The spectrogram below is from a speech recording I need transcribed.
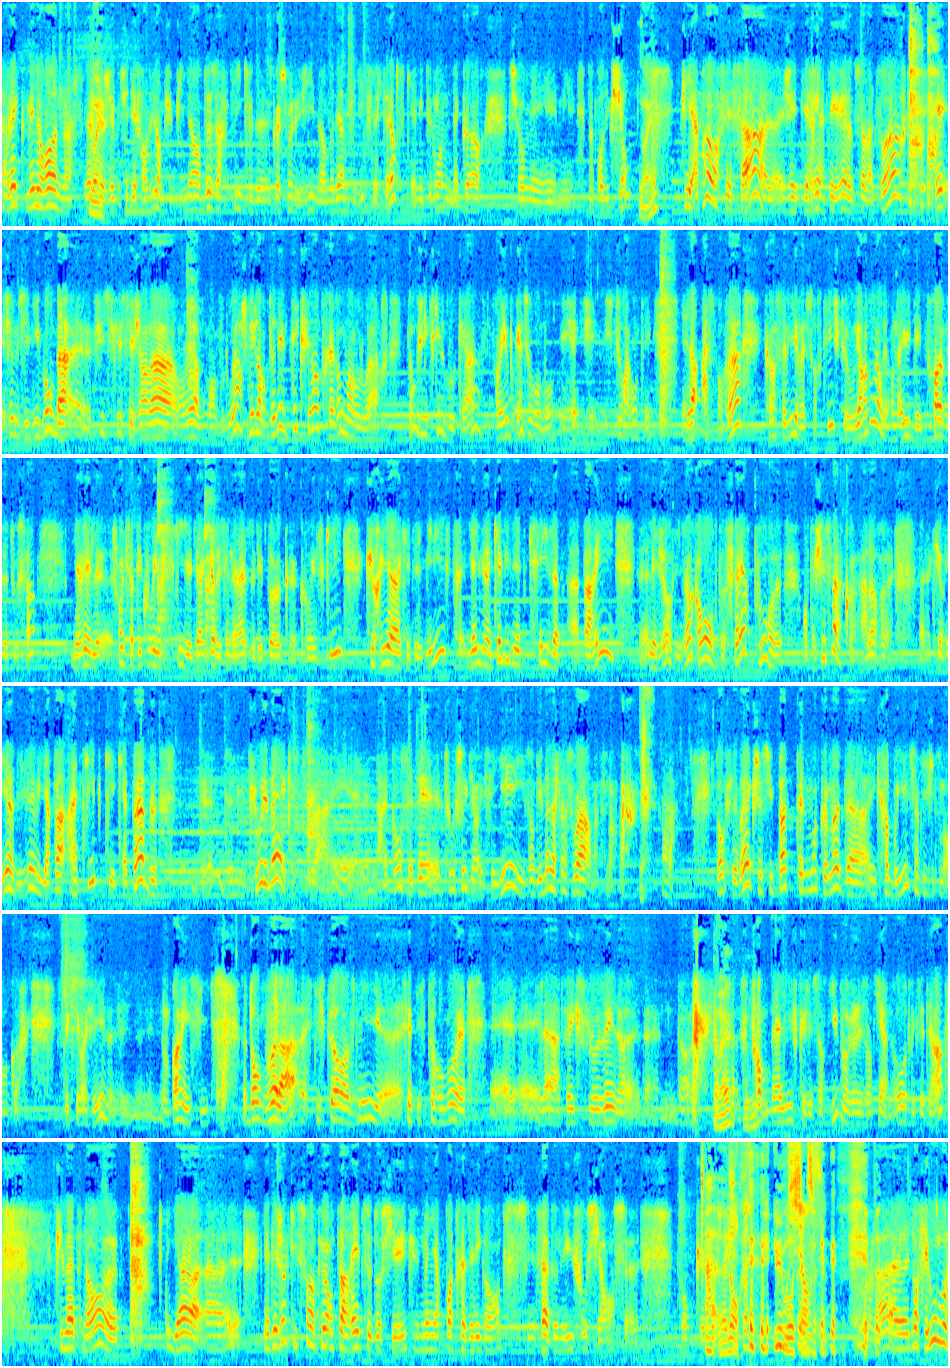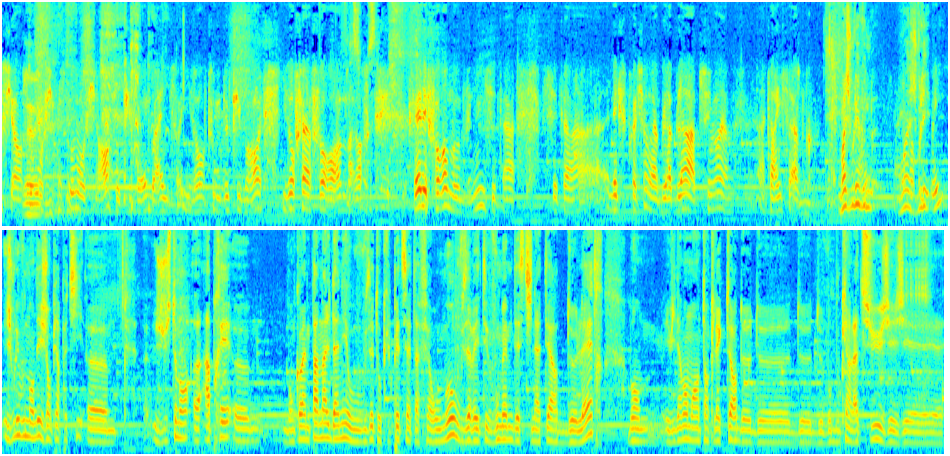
avec mes neurones. C'est-à-dire Ouais. que je me suis défendu en publiant deux articles de cosmologie dans Modern Physics Letters, qui a mis tout le monde d'accord sur mes, mes- ma production. ouais. Puis après avoir fait ça, euh, j'ai été réintégré à l'observatoire et je me suis dit, bon, ben, euh, puisque ces gens-là ont l'air de m'en vouloir, je vais leur donner d'excellentes raisons de m'en vouloir. Donc j'ai écrit le bouquin, le premier bouquin sur Homo, et j'ai tout raconté. Et là, à ce moment-là, quand ce livre est sorti, je peux vous garantir, on a eu des preuves de tout ça. Il y avait, le, je crois qu'il s'appelait Kourinski, le directeur du CNRS de l'époque, euh, Kourinski, Curia qui était le ministre. Il y a eu un cabinet de crise à, Paris, euh, les gens disant comment on peut faire pour euh, empêcher ça. Alors Curia disait mais il n'y a pas un type qui est capable de, lui clouer le bec. Et la réponse était tous ceux qui ont essayé, ils ont du mal à s'asseoir maintenant. Donc c'est vrai que je suis pas tellement commode à écrabouiller scientifiquement. Quoi. Ceux qui ont essayé n'ont pas réussi. Donc voilà, cette histoire ovni, euh, cette histoire homo, elle, elle- elle a un peu explosé dans, dans- Ouais. sous Mhm. forme d'un livre que j'ai sorti, bon, j'en ai sorti un autre, etc. Puis maintenant, euh, il y, a, euh, il y a des gens qui se sont un peu emparés de ce dossier, d'une manière pas très élégante. Ça a donné UFO Science. euh, donc, euh, Ah euh, non, Humo Humo Science. Voilà, euh, non, c'est Homo Science, Oui, oui. Homo Science, et puis bon, bah, ils, ils ont tous les documents, ils ont fait un forum. Alors, vous savez, les forums OVNI, c'est un, c'est un, l'expression d'un blabla absolument intarissable. Moi, je voulais vous, Oui. moi, je voulais, je voulais vous demander, Jean-Pierre Petit, euh, justement, euh, après, euh, bon, quand même pas mal d'années où vous vous êtes occupé de cette affaire Humo, vous avez été vous-même destinataire de lettres. Bon, évidemment, moi, en tant que lecteur de, vos bouquins là-dessus, j'ai, j'ai, euh,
